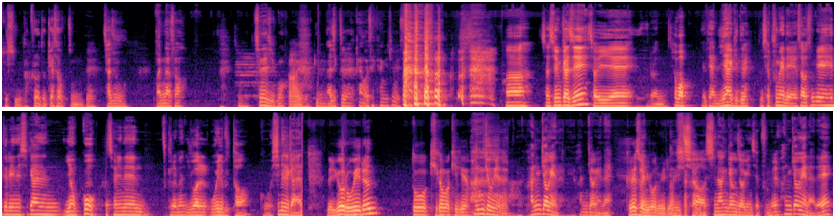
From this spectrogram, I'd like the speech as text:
좋습니다. 앞으로도 계속 좀 네. 자주 만나서 좀 친해지고 아, 예. 음, 아직도 약간 어색한 게 좀 있어요. 아, 자, 지금까지 저희의 이런 협업에 대한 이야기들, 또 제품에 대해서 소개해드리는 시간이었고, 저희는 그러면 6월 5일부터 그 10일간 네, 6월 5일은 또 기가 막히게 환경의 날. 환경의 날이에요. 환경의 날. 그래서 네, 6월 5일 날 시작한 그렇죠. 거. 친환경적인 제품을 환경의 날에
